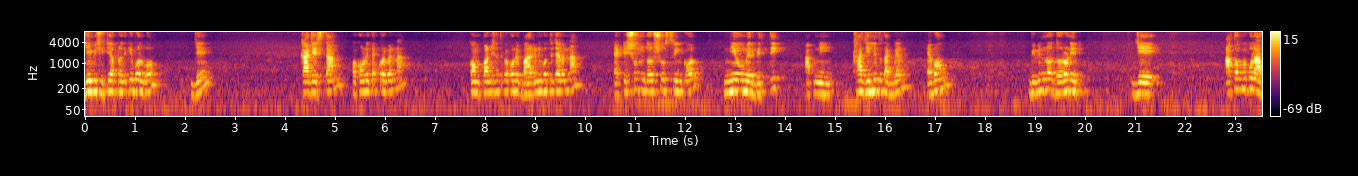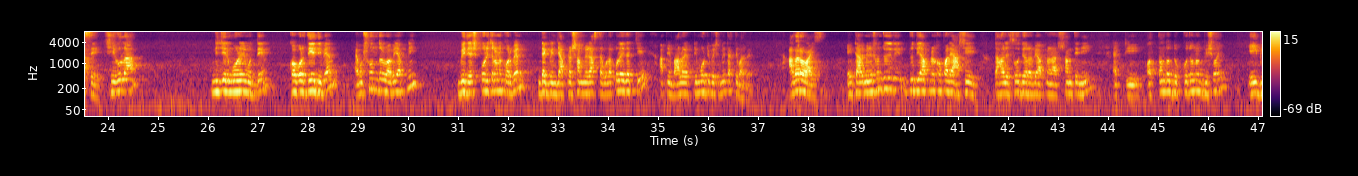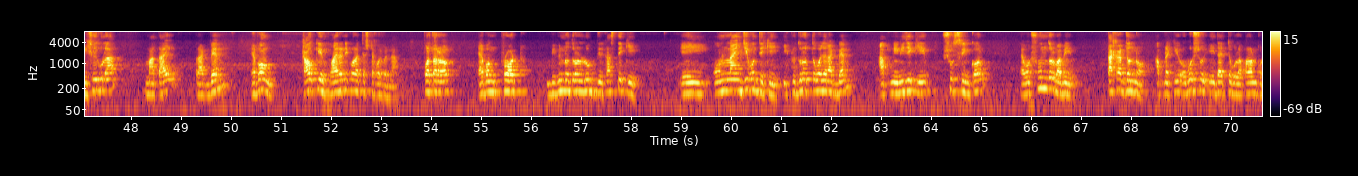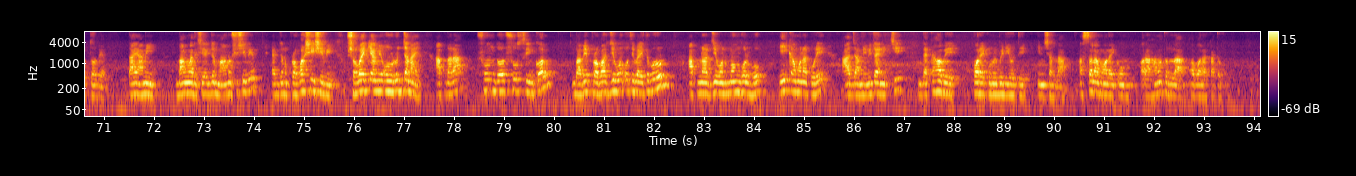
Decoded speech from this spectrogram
যে বিষয়টি আপনাদেরকে বলব, যে কাজের স্থান কখনোই ত্যাগ করবেন না। কোম্পানির সাথে কখনোই বার্গেনিং করতে যাবেন না। একটি সুন্দর সুশৃঙ্খল, নিয়মের ভিত্তিক আপনি খাজিল্লিত থাকবেন এবং বিভিন্ন ধরনের যে আতঙ্কগুলো আছে, সেগুলা নিজের মনের মধ্যে কবর দিয়ে দিবেন এবং সুন্দরভাবে আপনি বিদেশ পরিচালনা করবেন, দেখবেন যে আপনার সামনে রাস্তাগুলো খুলে যাচ্ছে, আপনি ভালো একটি মোটিভেশনে থাকতে পারবেন। আদারওয়াইজ এই টার্মিনেশন যদি যদি আপনার কপালে আসে, তাহলে সৌদি আরবে আপনার আর শান্তি নেই। একটি অত্যন্ত দুঃখজনক বিষয়। এই বিষয়গুলা মাথায় রাখবেন এবং কাউকে হয়রানি করার চেষ্টা করবেন না। প্রতারক এবং ফ্রড বিভিন্ন ধরনের লোকদের কাছ থেকে এই অনলাইন জীবন থেকে একটু দূরত্ব বজায় রাখবেন। আপনি নিজেকে সুশৃঙ্খল এবং সুন্দরভাবে থাকার জন্য আপনাকে অবশ্যই এই দায়িত্বগুলো পালন করতে হবে। তাই আমি বাংলাদেশের একজন মানুষ হিসেবে, একজন প্রবাসী হিসেবে সবাইকে আমি অনুরোধ জানাই, আপনারা সুন্দর, সুশৃঙ্খলভাবে প্রবাস জীবন অতিবাহিত করুন। আপনার জীবন মঙ্গল হোক, এই কামনা করে আজ আমি বিদায় নিচ্ছি। দেখা হবে পরে কোনো ভিডিওতে ইনশাল্লাহ। আসসালামু আলাইকুম আ রহমতুল্লাহ ওবরাকাতুহু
